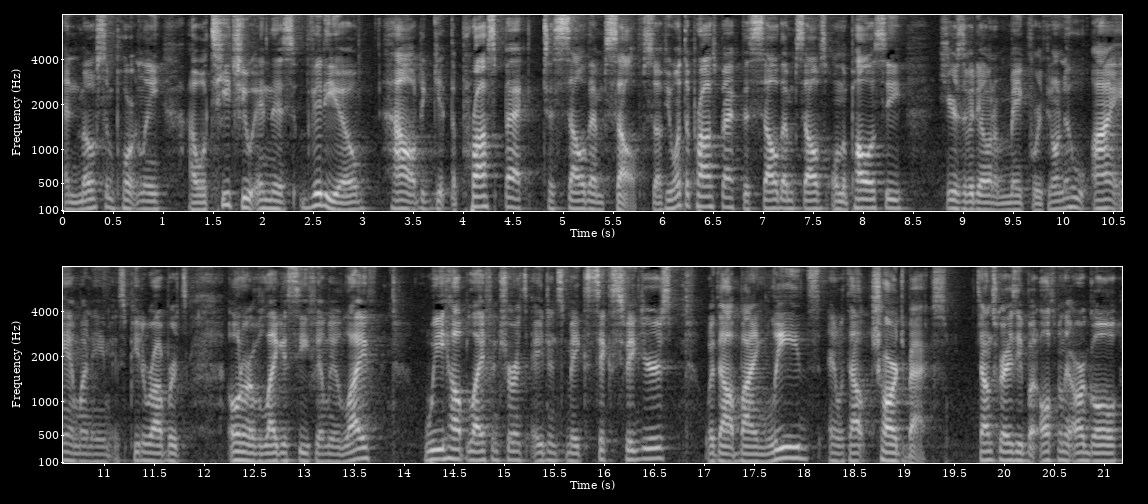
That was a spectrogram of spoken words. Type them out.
And most importantly, I will teach you in this video how to get the prospect to sell themselves. So if you want the prospect to sell themselves on the policy, here's the video I want to make for you. If you don't know who I am, my name is Peter Roberts, owner of Legacy Family Life. We help life insurance agents make six figures without buying leads and without chargebacks. Sounds crazy, but ultimately, our goal,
